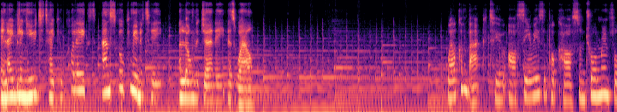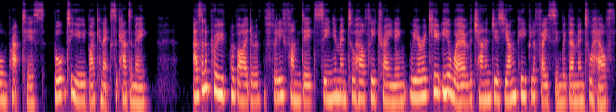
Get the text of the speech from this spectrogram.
enabling you to take your colleagues and school community along the journey as well. Welcome back to our series of podcasts on trauma informed practice brought to you by Connex Academy. As an approved provider of the fully funded senior mental health e training, we are acutely aware of the challenges young people are facing with their mental health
